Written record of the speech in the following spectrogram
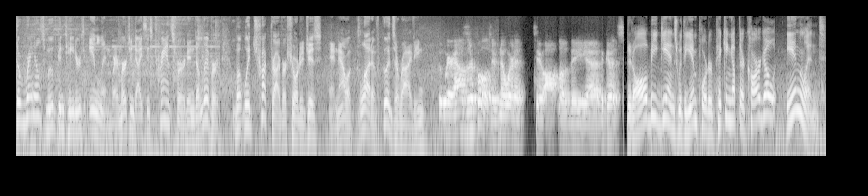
The rails move containers inland where merchandise is transferred and delivered. But with truck driver shortages and now a glut of goods arriving, the warehouses are full. There's nowhere to to offload the uh, the goods. It all begins with the importer picking up their cargo inland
